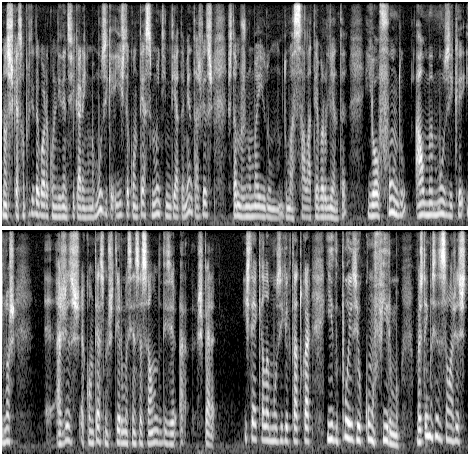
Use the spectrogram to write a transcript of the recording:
Não se esqueçam, a partir de agora, quando identificarem uma música, e isto acontece muito imediatamente, às vezes estamos no meio de, um, de uma sala até barulhenta e ao fundo há uma música e nós, eh, às vezes acontece-nos ter uma sensação de dizer, ah, espera, isto é aquela música que está a tocar e depois eu confirmo, mas tenho uma sensação às vezes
